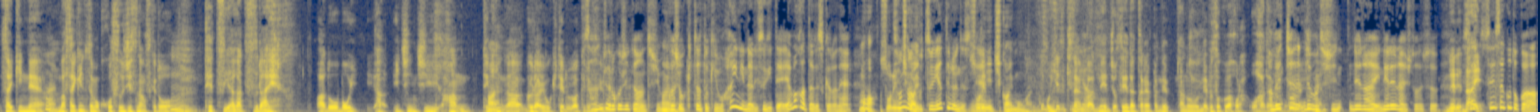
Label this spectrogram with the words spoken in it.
最近ね、はい。まあ最近って言ってもここ数日なんですけど、うん。徹夜が辛い。あの、もうい、や一日半的なぐらい起きてるわけですよ。36時間、私昔起きた時も、ハイになりすぎて、やばかったですけどね。まあ、それそんなに近い、の普通にやってるんですね。それに近いもんがありまですも、日ね。月さんやっぱね、女性だからやっぱね、あの、寝不足はほら、お肌にあめっちゃ、でも私、寝ない、寝れない人です。寝れない？せ制作とか、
